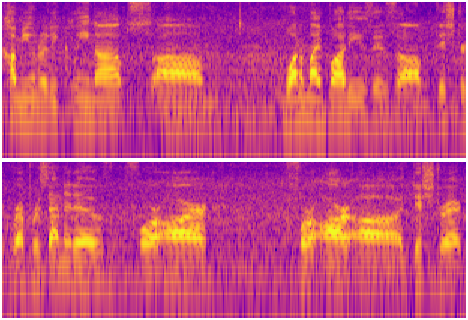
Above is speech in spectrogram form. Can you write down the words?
community cleanups. Um, one of my buddies is um, district representative for our for our uh, district,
